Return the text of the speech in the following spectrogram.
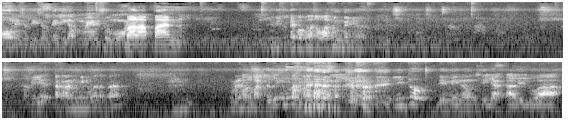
Oh, esuk-esuk kan jika pemain sumo. balapan. Jadi itu teh bawa ke warung kayaknya. Tapi ya takaran minumnya tak. Kemarin empat tuh lah. Itu. Diminum tiga kali dua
